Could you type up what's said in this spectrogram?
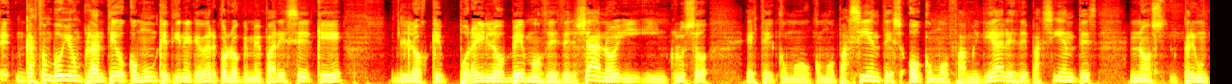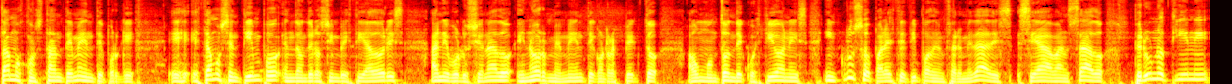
eh, Gastón voy a un planteo común que tiene que ver con lo que me parece que los que por ahí lo vemos desde el llano y, incluso este como como pacientes o como familiares de pacientes nos preguntamos constantemente porque eh, estamos en tiempo en donde los investigadores han evolucionado enormemente con respecto a un montón de cuestiones incluso para este tipo de enfermedades se ha avanzado pero uno tiene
